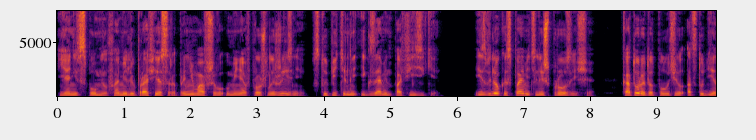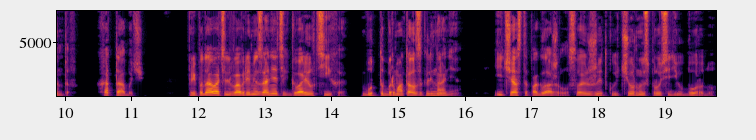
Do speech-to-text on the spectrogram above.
я не вспомнил фамилию профессора, принимавшего у меня в прошлой жизни вступительный экзамен по физике. Извлек из памяти лишь прозвище, которое тот получил от студентов – Хаттабыч. Преподаватель во время занятий говорил тихо, будто бормотал заклинания, и часто поглаживал свою жидкую черную с проседью бороду.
